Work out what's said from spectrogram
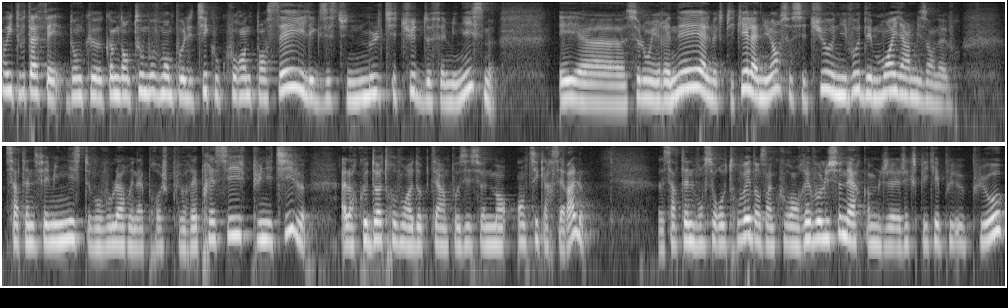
Oui, tout à fait. Donc, comme dans tout mouvement politique ou courant de pensée, il existe une multitude de féminismes. Et selon Irénée, elle m'expliquait, la nuance se situe au niveau des moyens mis en œuvre. Certaines féministes vont vouloir une approche plus répressive, punitive, alors que d'autres vont adopter un positionnement anticarcéral. Certaines vont se retrouver dans un courant révolutionnaire, comme j'expliquais plus, plus, haut,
